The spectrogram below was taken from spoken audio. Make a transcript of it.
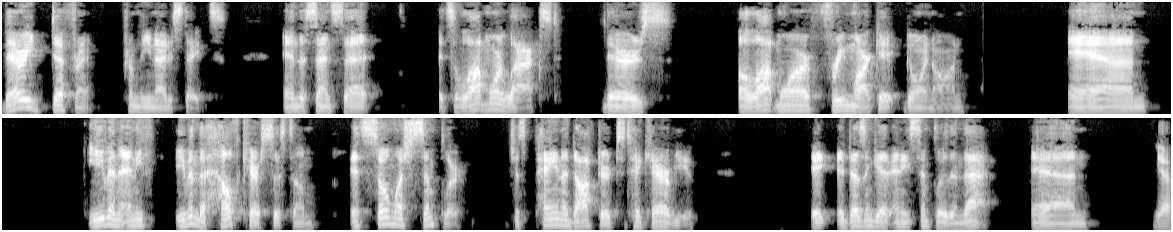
very different from the United States in the sense that it's a lot more laxed. There's a lot more free market going on and even any even the healthcare system it's so much simpler just paying a doctor to take care of you it it doesn't get any simpler than that. And yeah.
